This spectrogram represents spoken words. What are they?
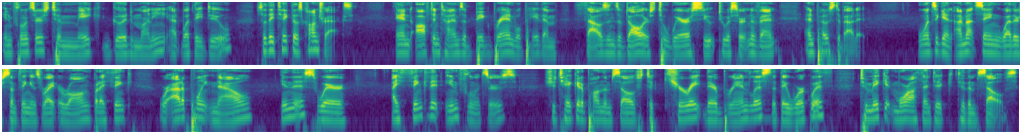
influencers to make good money at what they do. So they take those contracts, and oftentimes a big brand will pay them thousands of dollars to wear a suit to a certain event and post about it once again, I'm not saying whether something is right or wrong, but I think we're at a point now in this where I think that influencers should take it upon themselves to curate their brand list that they work with to make it more authentic to themselves.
